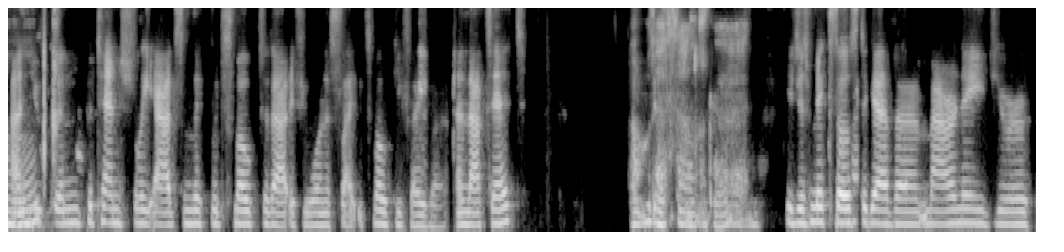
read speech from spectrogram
And you can potentially add some liquid smoke to that if you want a slightly smoky flavor, and that's it. Oh, that sounds good. You just mix those together, marinate your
